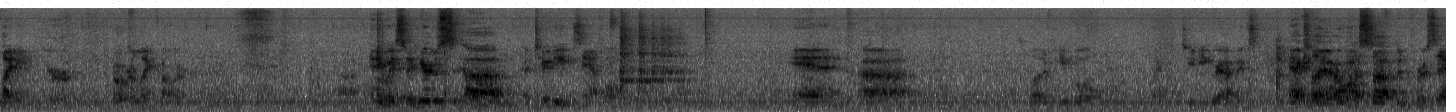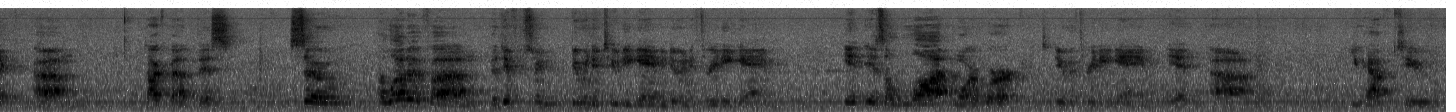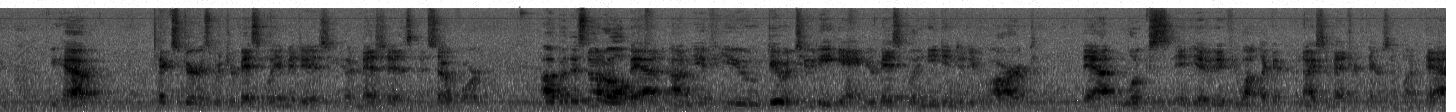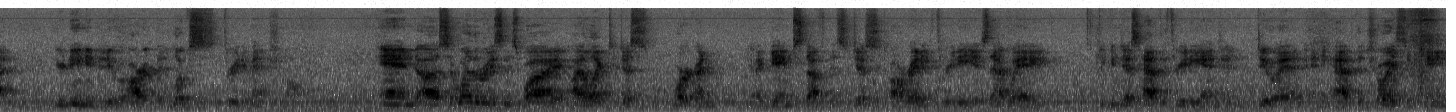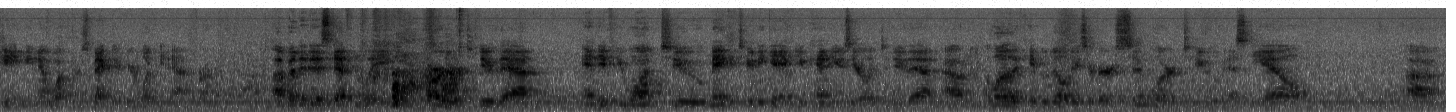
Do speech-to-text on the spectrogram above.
lighting or overlay color. Anyway, so here's um, a 2D example. And uh, lot of people like 2D graphics. Actually, I, I want to stop in for a sec, um, talk about this. So a lot of um, the difference between doing a 2D game and doing a 3D game, it is a lot more work to do a 3D game. It uh, you have to you have textures, which are basically images, you have meshes, and so forth. Uh, but it's not all bad. Um, if you do a 2D game, you're basically needing to do art that looks, if you want like an isometric thing or something like that, you're needing to do art that looks three-dimensional. And uh, so one of the reasons why I like to just work on a game stuff that's just already 3D is that way you can just have the 3D engine do it and you have the choice of changing you know, what perspective you're looking at. Uh, but it is definitely harder to do that. And if you want to make a 2D game, you can use Irrlicht to do that. Um, a lot of the capabilities are very similar to SDL, um,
